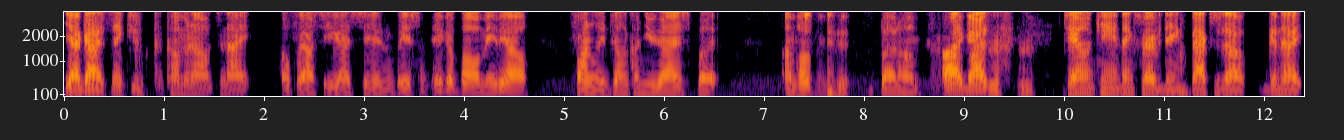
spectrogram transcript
yeah, guys, thank you for coming out tonight. Hopefully, I'll see you guys soon. Maybe some pickup ball. Maybe I'll finally dunk on you guys. But I'm hoping. but um, all right, guys. Jaylon Keeyan, thanks for everything. Baxley's out. Good night.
